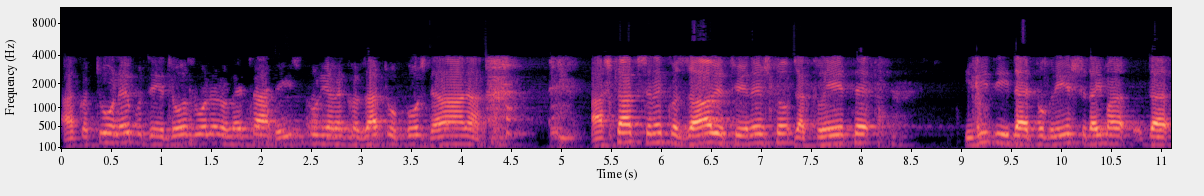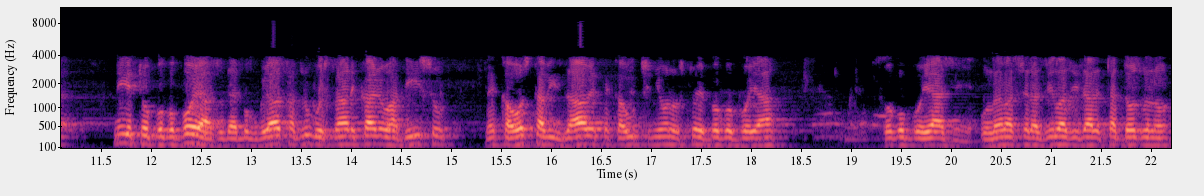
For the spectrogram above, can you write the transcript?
Ako to ne bude dozvoljeno, neka da ispuni, a neka zato postoje dana. A šta ako se neko zavjetuje nešto, zaklete i vidi da je pogriješio, da ima, da nije to bogobojazno, da je bogobojazno, na drugoj strani kaže u hadisu, neka ostavi zavjet, neka učini ono što je bogoboja, bogobojaznije. U lema se razilazi da li tad dozvoljeno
